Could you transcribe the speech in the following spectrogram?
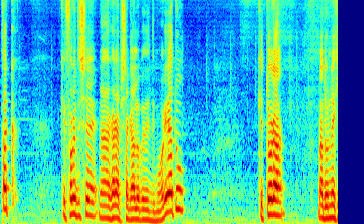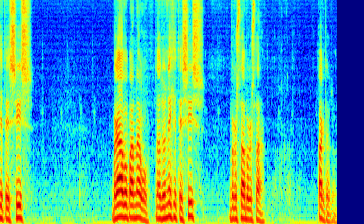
Τάκ. Και φρόντισε να γράψει σαν καλό παιδί την τιμωρία του και τώρα να τον έχετε εσείς Μπράβο Πανάγο. Να τον έχετε εσείς μπροστά μπροστά. Πάρτε τον.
